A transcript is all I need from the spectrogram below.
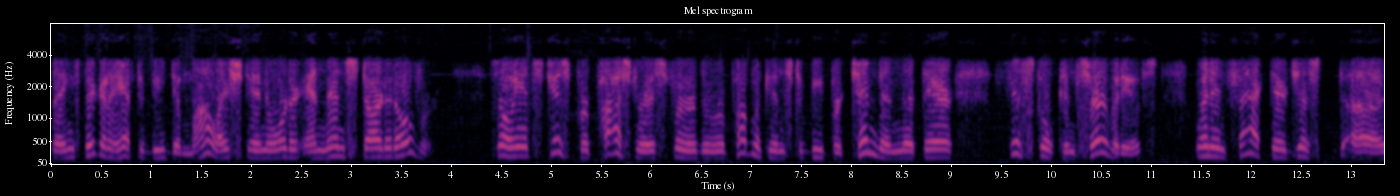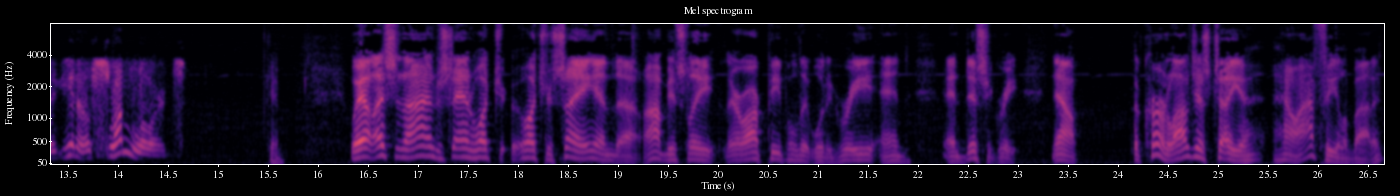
things, they're going to have to be demolished in order and then started over. So it's just preposterous for the Republicans to be pretending that they're fiscal conservatives when in fact they're just uh, you know slumlords. Okay. Well, listen, I understand what you're, what you're saying, and uh, obviously there are people that would agree and and disagree. Now, the Colonel, I'll just tell you how I feel about it.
